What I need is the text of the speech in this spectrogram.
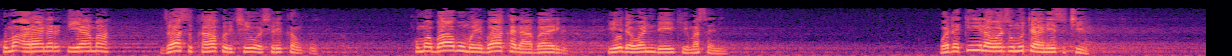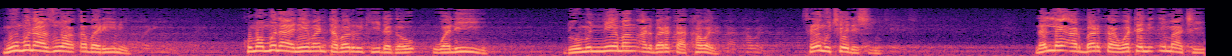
Kuma a ranar ƙiyama za su kafirce wa shirkanku kuma babu mai baka labari fiye da wanda yake masani. Wataƙila wasu mutane su ce mu muna zuwa kabari ne kuma muna neman tabarruki daga waliyi domin neman albarka kawai sai mu ce da shi lallai albarka wata ni'ima ce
